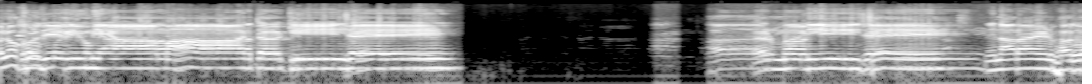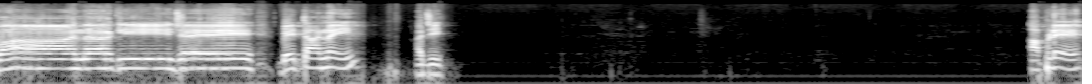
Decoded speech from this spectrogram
બોલો કુળદેવી ઉમિયા માત કી જય. ધર્મની જય. નારાયણ ભગવાન કી જય. બેતા નહીં હજી. આપણે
